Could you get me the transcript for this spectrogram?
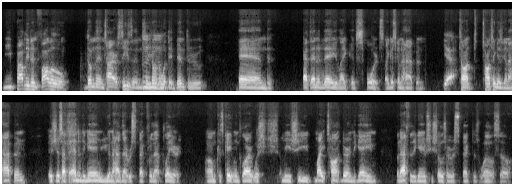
you probably didn't follow them the entire season, so you don't know Mhm. what they've been through. And at the end of the day, like it's sports, like it's gonna happen. yeah, Taunt, taunting is gonna happen. It's just at the end of the game, you're gonna have that respect for that player. Um, because Caitlin Clark was, I mean, she might taunt during the game, but after the game, she shows her respect as well. So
